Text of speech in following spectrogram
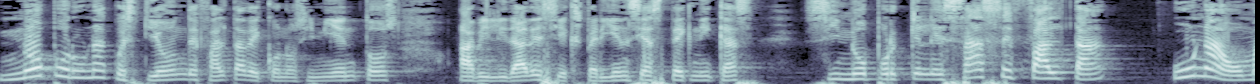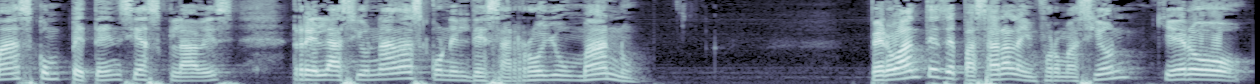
no por una cuestión de falta de conocimientos, habilidades y experiencias técnicas, sino porque les hace falta una o más competencias claves relacionadas con el desarrollo humano. Pero antes de pasar a la información, quiero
